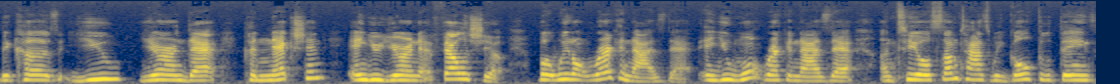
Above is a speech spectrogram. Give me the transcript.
because you yearn that connection and you yearn that fellowship but we don't recognize that. And you won't recognize that until sometimes we go through things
